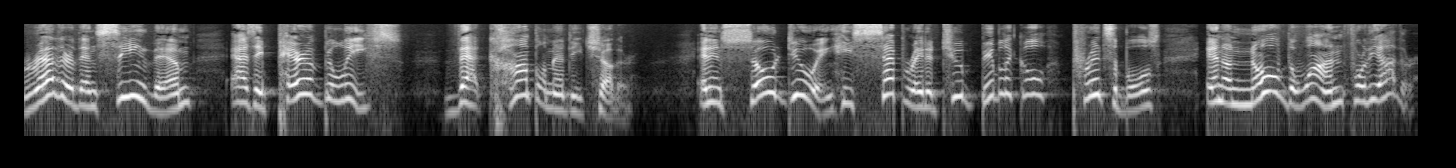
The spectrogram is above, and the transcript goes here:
rather than seeing them as a pair of beliefs that complement each other. And in so doing, he separated two biblical principles and annulled the one for the other.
